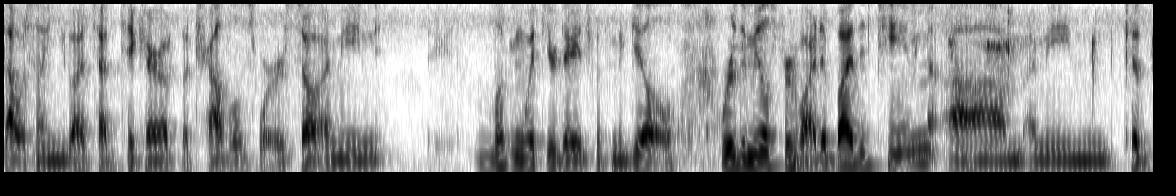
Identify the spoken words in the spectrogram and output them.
That was something you guys had to take care of, but travels were. So, I mean, looking with your days with McGill, were the meals provided by the team? Um, I mean, because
